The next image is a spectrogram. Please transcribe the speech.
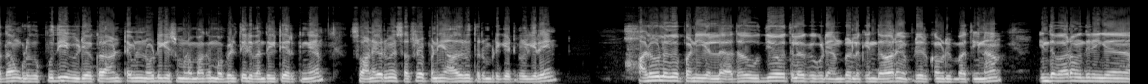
தான் உங்களுக்கு புதிய வீடியோக்கள் ஆன் டைமில் நோட்டிஃபிகேஷன் மூலமாக மொபைல் தேடி வந்துகிட்டே இருக்குங்க. ஸோ அனைவருமே சப்ஸ்கிரைப் பண்ணி ஆதரவு தரும்படி கேட்டுக்கொள்கிறேன். அலுவலக பணிகளில் அதாவது உத்தியோகத்தில் இருக்கக்கூடிய அன்பர்களுக்கு இந்த வாரம் எப்படி இருக்கும் அப்படின்னு பார்த்தீங்கன்னா இந்த வாரம் வந்து நீங்கள்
